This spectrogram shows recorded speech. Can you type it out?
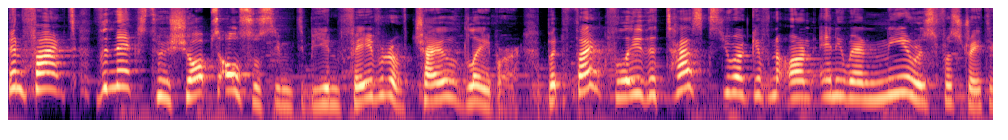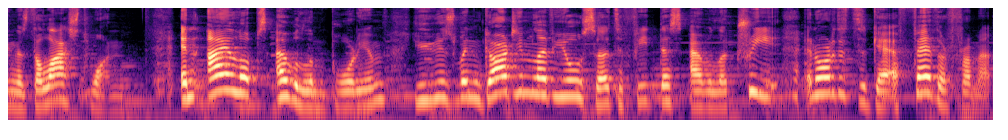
In fact, the next two shops also seem to be in favour of child labour, but thankfully the tasks you are given aren't anywhere near as frustrating as the last one. In Eeylops Owl Emporium, you use Wingardium Leviosa to feed this owl a treat in order to get a feather from it.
